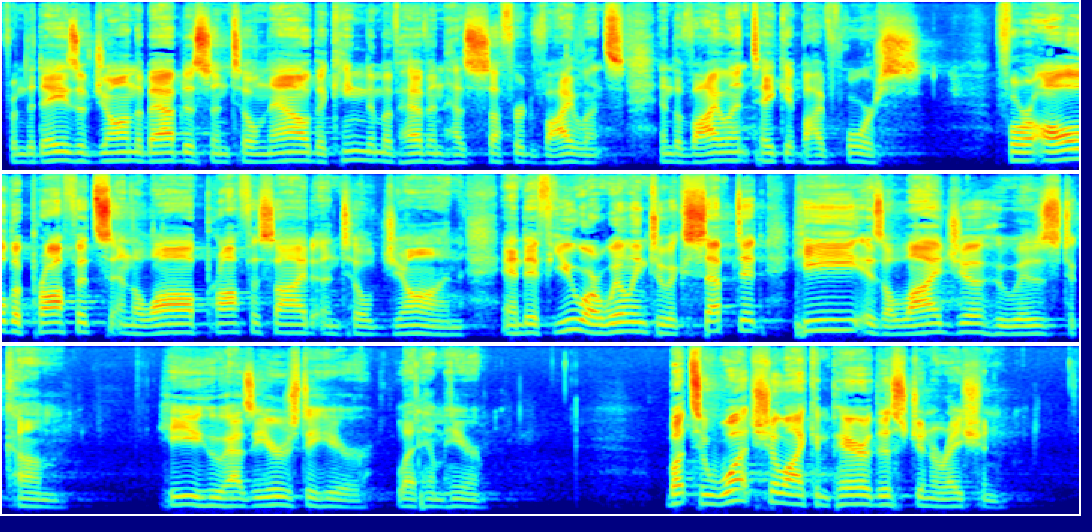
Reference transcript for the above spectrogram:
From the days of John the Baptist until now, the kingdom of heaven has suffered violence, and the violent take it by force. For all the prophets and the law prophesied until John, and if you are willing to accept it, he is Elijah who is to come. He who has ears to hear, let him hear. But to what shall I compare this generation?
